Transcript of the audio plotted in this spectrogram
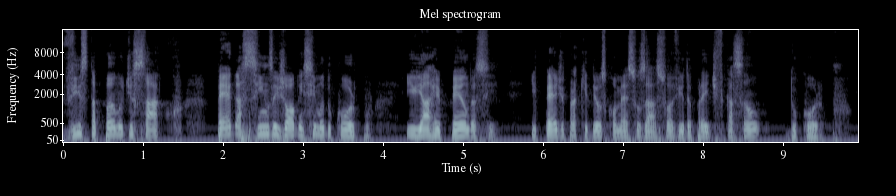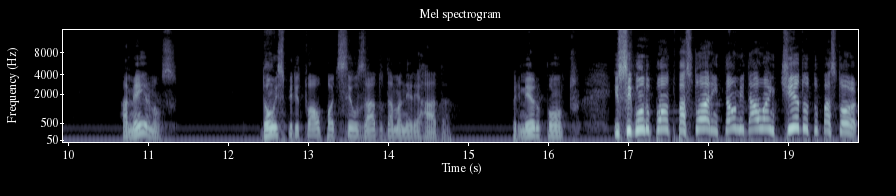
vista pano de saco, pega a cinza e joga em cima do corpo. E arrependa-se. E pede para que Deus comece a usar a sua vida para a edificação do corpo. Amém, irmãos? Dom espiritual pode ser usado da maneira errada. Primeiro ponto. E segundo ponto, pastor, então me dá o antídoto, pastor.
